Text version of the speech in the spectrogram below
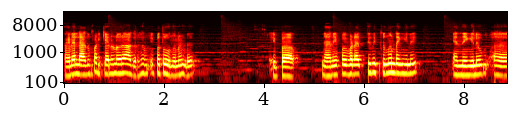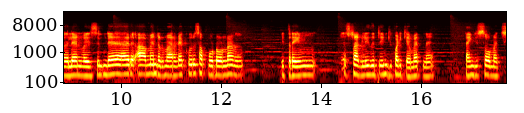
അങ്ങനെ എല്ലാതും പഠിക്കാനുള്ള ഒരു ആഗ്രഹം ഇപ്പൊ തോന്നുന്നുണ്ട്. ഇപ്പൊ ഞാനിപ്പോ ഇവിടെ എത്തി നിൽക്കുന്നുണ്ടെങ്കിൽ എന്തെങ്കിലും ലേൺ വൈസിന്റെ ആ മെന്റർമാരുടെ ഒക്കെ ഒരു സപ്പോർട്ട് കൊണ്ടാണ് ഇത്രയും സ്ട്രഗിൾ ചെയ്തിട്ട് എനിക്ക് പഠിക്കാൻ പറ്റുന്നത് താങ്ക് യു സോ മച്ച്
